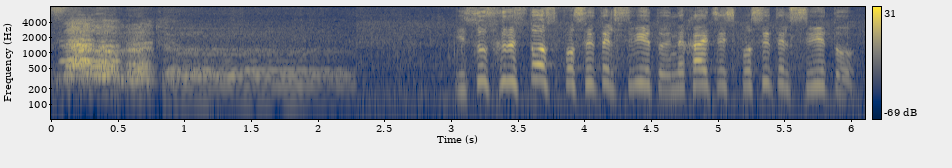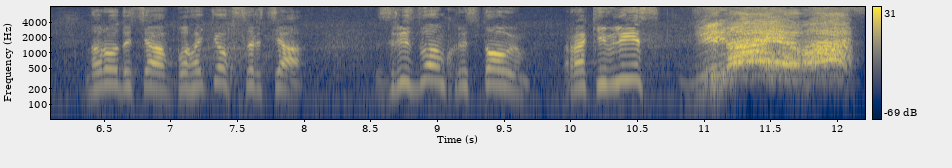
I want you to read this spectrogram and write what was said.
За доброту. Ісус Христос Спаситель світу, і нехай цей Спаситель світу народиться в багатьох серцях. З Різдвом Христовим Раківліс Вітає вас!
